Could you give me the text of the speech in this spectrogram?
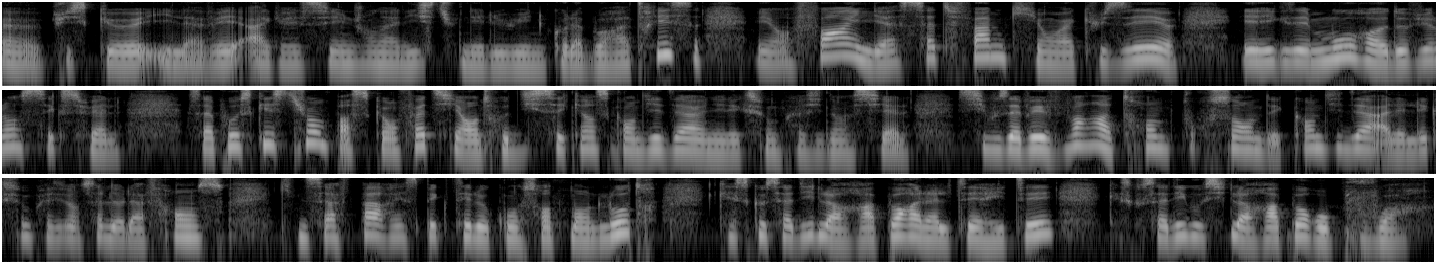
euh, puisqu'il avait agressé une journaliste, une élue et une collaboratrice. Et enfin, il y a sept femmes qui ont accusé euh, Éric Zemmour de violences sexuelles. Ça pose question parce qu'en fait, il y a entre 10 et 15 candidats à une élection présidentielle si vous avez 20 à 30% des candidats à l'élection présidentielle de la France qui ne savent pas respecter le consentement de l'autre, qu'est-ce que ça dit de leur rapport à l'altérité? Qu'est-ce que ça dit aussi de leur rapport au pouvoir?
